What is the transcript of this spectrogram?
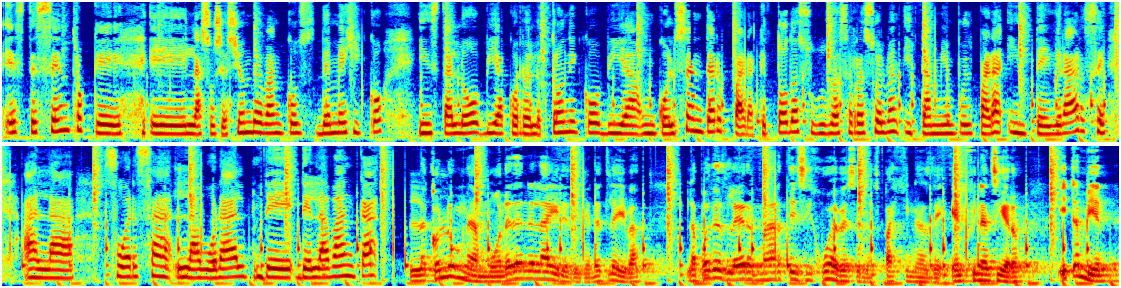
este centro que eh, la Asociación de Bancos de México instaló vía correo electrónico, vía un call center para que todas sus dudas se resuelvan y también pues para integrarse a la fuerza laboral de, de la banca. La columna Moneda en el Aire de Janet Leiva la puedes leer martes y jueves en las páginas de El Financiero y también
